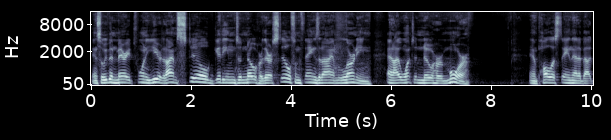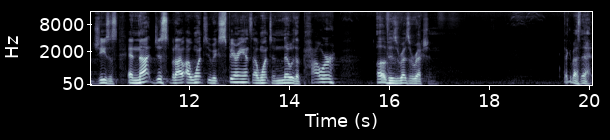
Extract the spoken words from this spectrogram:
And so we've been married 20 years, and I am still getting to know her. There are still some things that I am learning, and I want to know her more. And Paul is saying that about Jesus. And not just, but I, I want to experience, I want to know the power of his resurrection. Think about that.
